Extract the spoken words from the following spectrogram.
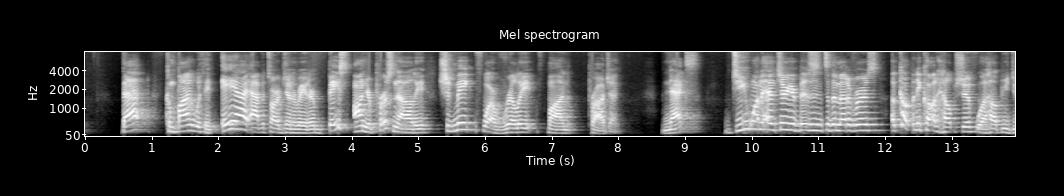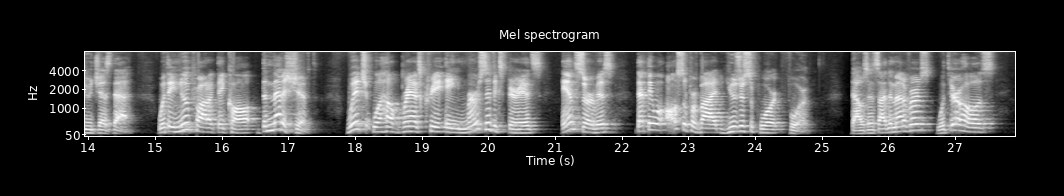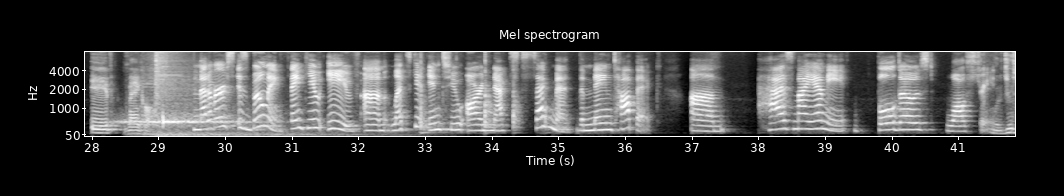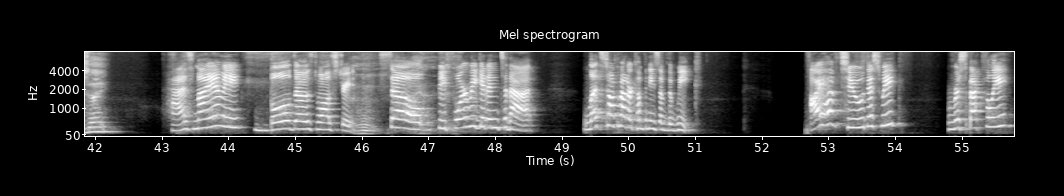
That, combined with an AI avatar generator based on your personality, should make for a really fun project. Next, do you want to enter your business into the metaverse? A company called HelpShift will help you do just that with a new product they call the MetaShift, which will help brands create an immersive experience and service that they will also provide user support for. That was Inside the Metaverse with your host, Eve Van Cole. Metaverse is booming. Thank you, Eve. Um, let's get into our next segment, the main topic. Um, has Miami bulldozed Wall Street? What did you say? Has Miami bulldozed Wall Street? So, before we get into that, let's talk about our companies of the week. I have two this week. Respectfully,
